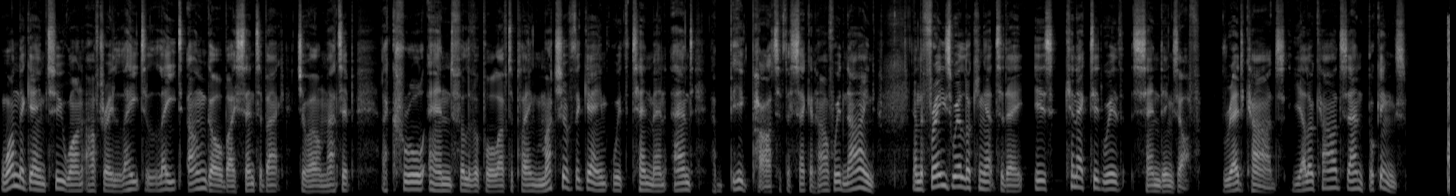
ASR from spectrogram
won the game 2 1 after a late, late own goal by centre back Joel Matip. A cruel end for Liverpool after playing much of the game with 10 men and a big part of the second half with 9. And the phrase we're looking at today is connected with sendings off red cards, yellow cards, and bookings. Uh,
